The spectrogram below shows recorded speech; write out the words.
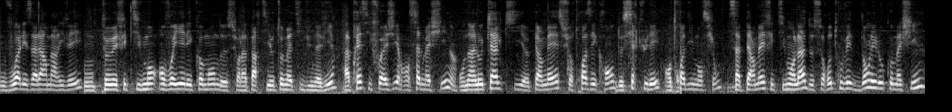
on voit les alarmes arriver, on peut effectivement envoyer les commandes sur la partie automatique du navire. Après, s'il faut agir en salle machine, on a un local qui euh, permet sur trois écrans de circuler en trois dimensions. Ça permet effectivement là de se retrouver dans les locaux machines,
